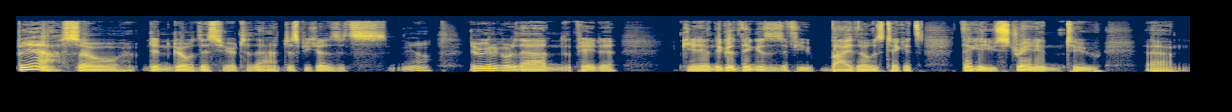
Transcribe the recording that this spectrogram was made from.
but yeah, so didn't go this year to that just because it's you know they were gonna go to that and pay to get in. The good thing is, is if you buy those tickets, they get you straight into um,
